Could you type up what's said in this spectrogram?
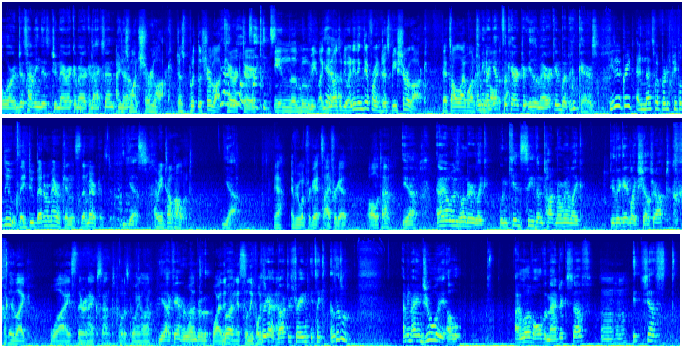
or just having this generic American accent. I just know? want Sherlock. Just put the Sherlock Yeah, character it's like it's- in the movie. Like you don't have to do anything different. Just be Sherlock. That's all I want I mean, I guess the the character is American, but who cares? he did a great, and that's what British people do. They do better Americans than Americans do. Yes. I mean, Tom Holland. Yeah. Yeah, everyone forgets. I forget all the time. Yeah. And I always wonder, like, when kids see them talk normally, like, do they get like shell shocked? But they're like, why is there an accent? What is going on? yeah, I can't remember. The, Why are they but- doing a silly voice So yeah, right? Doctor Strange. It's like a little. I mean, I enjoy. A, I love all the magic stuff. Mm-hmm. It just.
